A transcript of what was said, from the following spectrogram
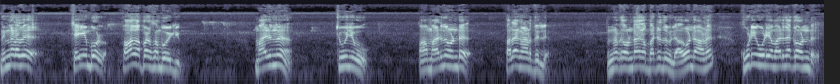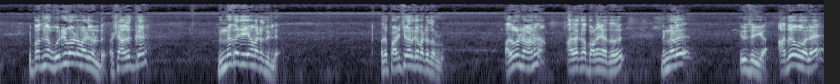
നിങ്ങളത് ചെയ്യുമ്പോൾ പാകപ്പഴം സംഭവിക്കും. മരുന്ന് ചൂഞ്ഞു പോവും ആ മരുന്ന് കൊണ്ട് ഫലം കാണത്തില്ല. നിങ്ങൾക്ക് ഉണ്ടാക്കാൻ പറ്റത്തുമില്ല. അതുകൊണ്ടാണ് കൂടി കൂടിയ മരുന്നൊക്കെ ഉണ്ട്. ഇപ്പം തന്നെ ഒരുപാട് മരുന്നുണ്ട്. പക്ഷെ അതൊക്കെ നിങ്ങൾക്ക് ചെയ്യാൻ പറ്റത്തില്ല. അത് പഠിച്ചവർക്ക് പറ്റത്തുള്ളൂ. അതുകൊണ്ടാണ് അതൊക്കെ പറഞ്ഞാത്തത്. നിങ്ങൾ ഇത് ചെയ്യുക. അതുപോലെ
